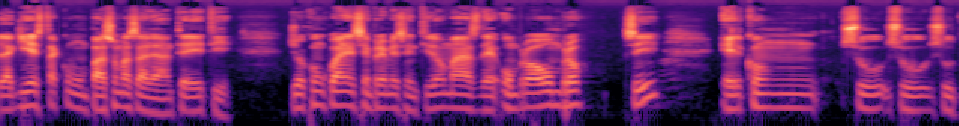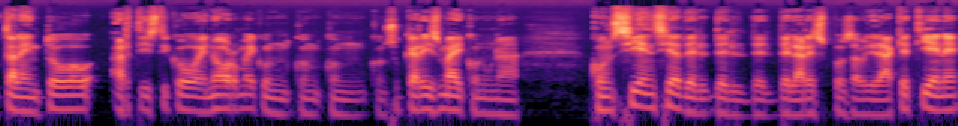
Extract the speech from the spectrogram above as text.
la guía está como un paso más adelante de ti. Yo con Juan siempre me he sentido más de hombro a hombro, ¿sí? Él con su, su, su talento artístico enorme, con, con, con, con su carisma y con una conciencia de la responsabilidad que tiene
